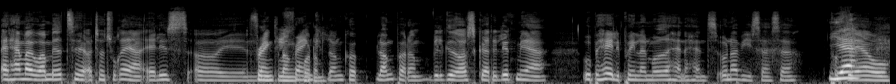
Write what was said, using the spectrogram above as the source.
at han var jo også med til at torturere Alice og øh, Frank Longbottom. Frank Long- Longbottom, hvilket også gør det lidt mere ubehageligt på en eller anden måde, at han er hans underviser, så på Ja. fjerde år.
